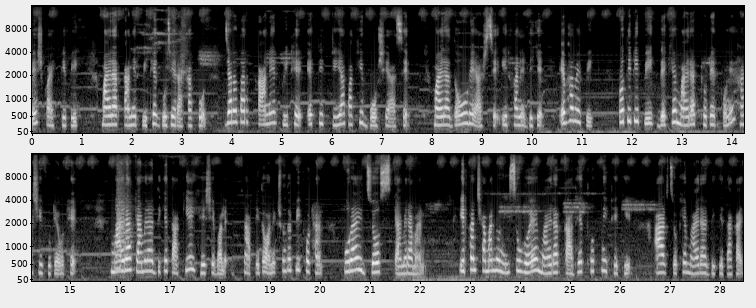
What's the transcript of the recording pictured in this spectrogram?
বেশ কয়েকটি পিক মায়রার কানের পিঠে গুজে রাখা ফুল, যেন তার কানের পিঠে একটি টিয়া পাখি বসে আছে। মায়রা দৌড়ে আসছে ইরফানের দিকে। এভাবে পিক প্রতিটি পিক দেখে মায়রার ঠোঁটের কোণে হাসি ফুটে ওঠে। মায়রা ক্যামেরার দিকে তাকিয়েই হেসে বলে, আপনি তো অনেক সুন্দর পিক ওঠান। পুরাই জোস ক্যামেরাম্যান। ইরফান সামান্য নিচু হয়ে মায়রার কাঁধে থুতনি ঠেকিয়ে আর চোখে মায়রার দিকে তাকায়।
